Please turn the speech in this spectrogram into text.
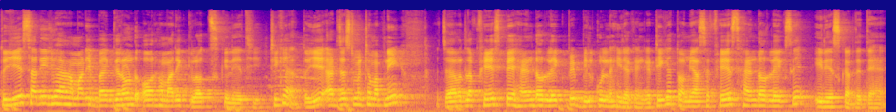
तो ये सारी जो है हमारी बैकग्राउंड और हमारी क्लॉथ्स के लिए थी, ठीक है? तो ये एडजस्टमेंट हम अपनी मतलब फेस पे हैंड और लेग पे बिल्कुल नहीं रखेंगे, ठीक है? तो हम यहाँ से फेस हैंड और लेग से इरेज कर देते हैं।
